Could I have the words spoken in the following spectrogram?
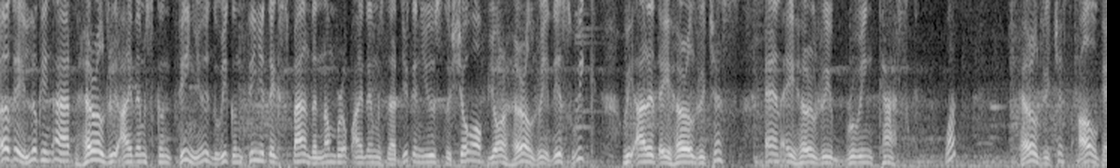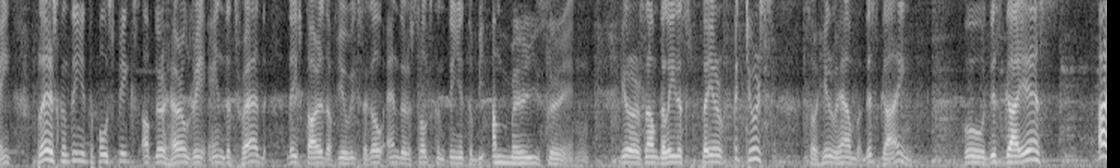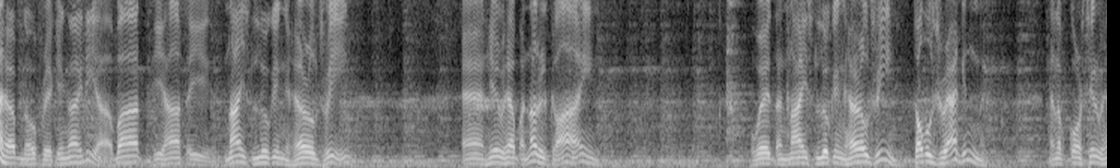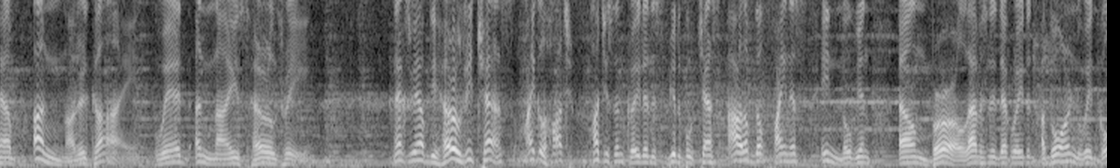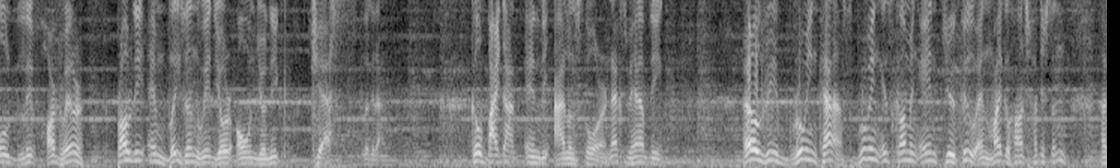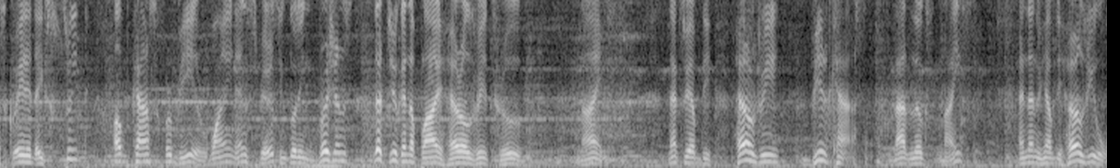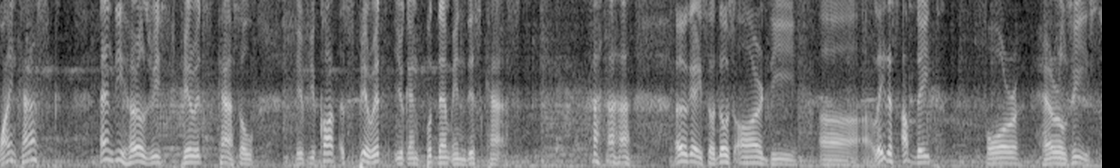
Okay, looking at heraldry items continued, we continue to expand the number of items that you can use to show off your heraldry. This week, we added a heraldry chest and a heraldry brewing cask. What? Heraldry chest? Oh, okay. Players continue to post pics of their heraldry in the thread. They started a few weeks ago and the results continue to be amazing. Here are some of the latest player pictures. So here we have this guy. Who this guy is? I have no freaking idea, but he has a nice looking heraldry. And here we have another guy with a nice looking heraldry, double dragon. And of course, here we have another guy with a nice heraldry. Next, we have the heraldry chest. Michael Hodge Hutchison created this beautiful chest out of the finest in Novian elm burl, lavishly decorated, adorned with gold leaf hardware, proudly emblazoned with your own unique chest. Look at that. Go buy that in the Island Store. Next, we have the Heraldry Brewing Cask. Brewing is coming in Q2, and Michael Hodge Hutchison has created a suite of casks for beer, wine, and spirits, including versions that you can apply heraldry through. Nice. Next, we have the Heraldry beer cask. That looks nice. And then we have the heraldry wine cask and the heraldry spirits cask. So if you caught a spirit, you can put them in this cask. okay, so those are the uh, latest update for heraldries.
